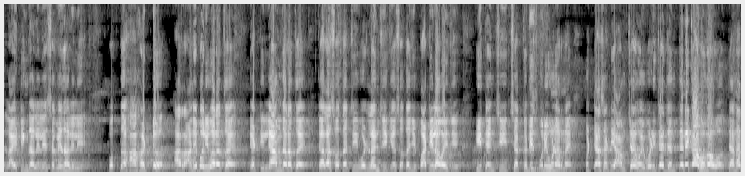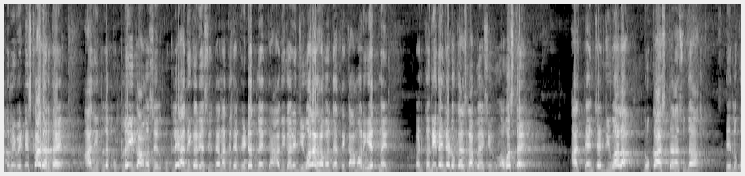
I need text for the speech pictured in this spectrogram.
लाईटिंग झालेली आहे सगळे झालेली आहे. फक्त हा हट्ट हा राणे परिवाराचा आहे. या टिल्ल्या आमदाराचा आहे त्याला स्वतःची वडिलांची किंवा स्वतःची पाठी लावायची ही त्यांची इच्छा कधीच पुरी होणार नाही. पण त्यासाठी आमच्या वैवडीच्या जनतेने का भोगावं? त्यांना तुम्ही वेटीस का धरताय? आज इथलं कुठलंही काम असेल कुठलेही अधिकारी असतील त्यांना तिथे भेटत नाहीत कारण अधिकारी जीवाला घाबरतात ते कामावर येत नाहीत. कारण कधी त्यांच्या डोक्याला स्लॅब अशी अवस्था आहे. आज त्यांच्या जीवाला धोका असताना सुद्धा ते लोक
